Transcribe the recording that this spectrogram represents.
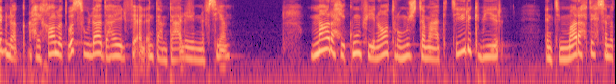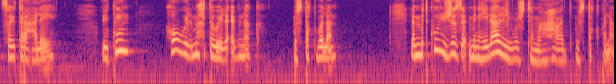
ابنك رح يخالط بس ولاد هاي الفئة اللي أنت عم تعالجهم نفسيا. ما رح يكون في ناطره مجتمع كتير كبير أنت ما رح تحسن تسيطر عليه ويكون هو المحتوي لابنك مستقبلا. لما تكون جزء من علاج المجتمع هاد مستقبلا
